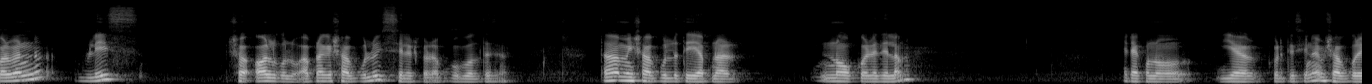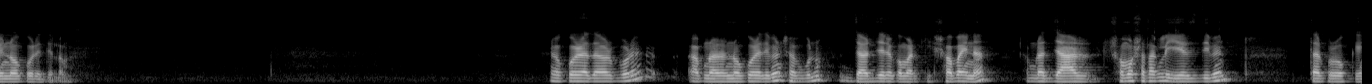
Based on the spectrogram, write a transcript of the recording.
পারবেন না, প্লিজ অলগুলো আপনাকে সবগুলোই সিলেক্ট করা বলতেছে। তো আমি সবগুলোতেই আপনার নো করে দিলাম। এটা কোনো ইয়া করতেছি না, আমি সবগুলোই নো করে দিলাম। নো করে দেওয়ার পরে আপনারা নো করে দেবেন সবগুলো, যার যেরকম আর কি, সবাই না। আপনার যার সমস্যা থাকলে ইয়েস দিবেন, তারপর okay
